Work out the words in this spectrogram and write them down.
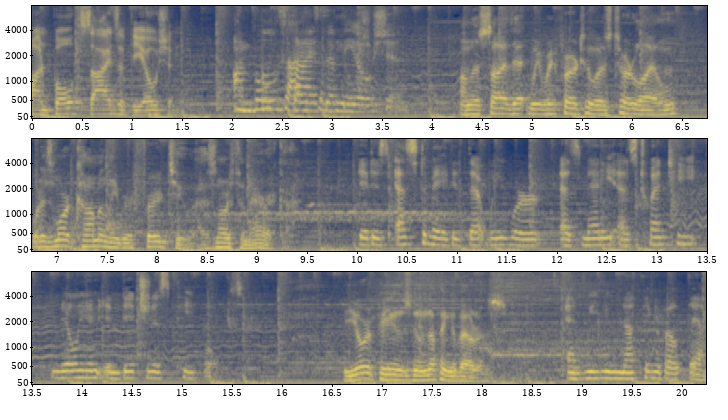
On both sides of the ocean. On both sides of the ocean. on the side that we refer to as Turtle Island, what is more commonly referred to as North America, It is estimated that we were as many as 20 million indigenous peoples, the Europeans knew nothing about us. and we knew nothing about them.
